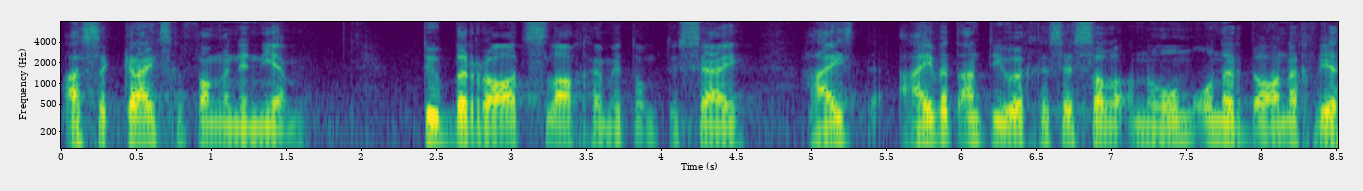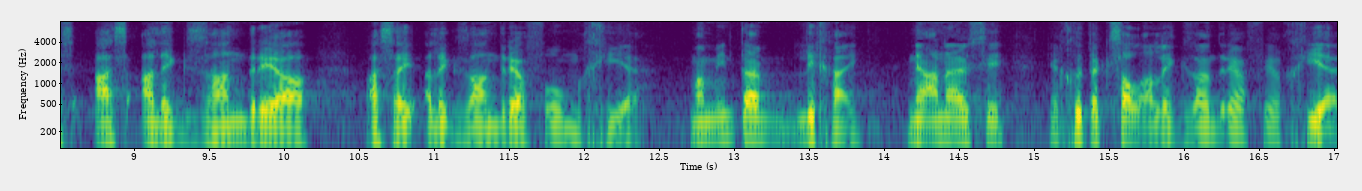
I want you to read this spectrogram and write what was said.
as 'n krygsgevangene neem toe beraadslaag hy met hom. Toe sê hy hy hy wat Antiochus is sal aan hom onderdanig wees as Alexandria as hy Alexandria vir hom gee. Maar minta lieg hy. Nee ander ou sê, "Nee goed, ek sal Alexandria vir jou gee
